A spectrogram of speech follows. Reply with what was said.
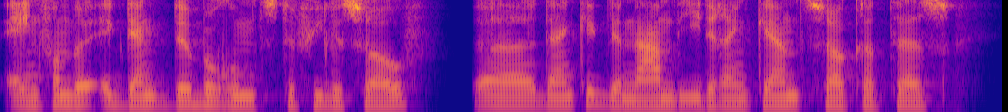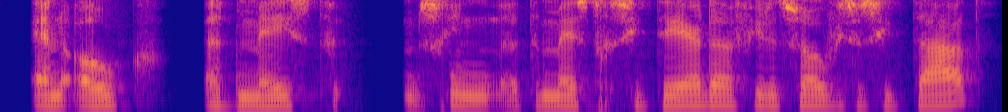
een van de, ik denk de beroemdste filosoof, eh, denk ik. De naam die iedereen kent, Socrates. En ook het meest, misschien het meest geciteerde filosofische citaat.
